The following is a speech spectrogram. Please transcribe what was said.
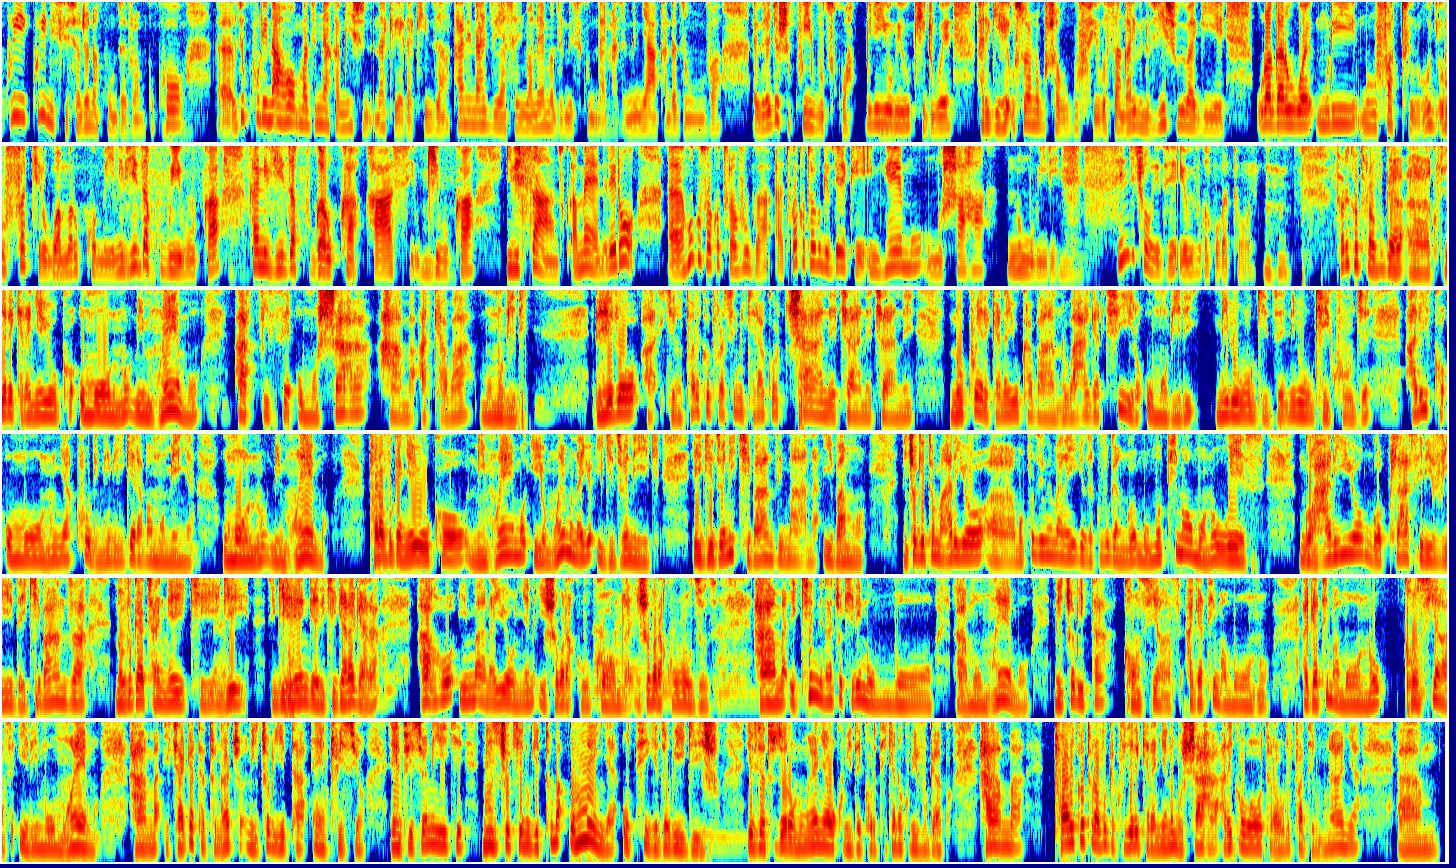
kuri kuri discussion je nakunze vraiment kuko eh, by'ukuri naho maze imyaka myinshi nakiriye agakiza kandi naho izi enseignement na yo maze iminsi maze imyaka ndazumva eh, biraryoshe kwibutswa burya iyo wibukijwe hari igihe usubira no guca bugufi ugasanga hari ibintu byinshi wibagiye uragaruwe muri mu rufatiro urufatiro rwama rukomeye ni byiza kuwibuka kandi ni byiza kugaruka hasi ukibuka ibisanzwe. Amen. Rero eh, nk'uko twari ko turavuga eh, twari ko turavuga ivyerekeye impwemu umushaha n'umubiri. Sinzi ico Olivier yo bivuga ko gatoya turiko turavuga ah, ku vyerekeranye yuko umuntu ni mpwemu afise umushaha hama akaba mu mubiri. Rero ah, ikintu twariko turashimikirako cane cane cane ni ukwerekana yuko abantu baha agaciro umubiri n'ibiwugize n'ibiwukikuje ariko umuntu nyakuri ntibigera bamumenya. Umuntu ni mpwemu. Turavuganye yuko ni mpwemu iyo mpwemu na yo igizwe n'iki? Igizwe n'ikibanza imana ibamwo nico gituma hariyo ah, umukozi w'imana yigeze kuvuga ngo mu mutima w'umuntu wese ngo hariyo ngo place iri vide ikibanza novuga canke igihengeri kigaragara aho imana yonyene ishobora kuwukombla ishobora kuwuzuza. Hama ikindi naco kiri mu, mu, ah, mu mpwemu nico bita conscience agatima muntu agatima muntu conscience iri mu mpwemu hama icya gatatu naco nico bita intuition. Intuition ni iki? Ni ico kintu gituma umenya utigeze wigishwa ivyo tuzoronka umwanya wo kubidekortika no kubivugako. Hama twariko turavuga ku vyerekeranye n'umushaha ariko wowe turawufatira umwanya um,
